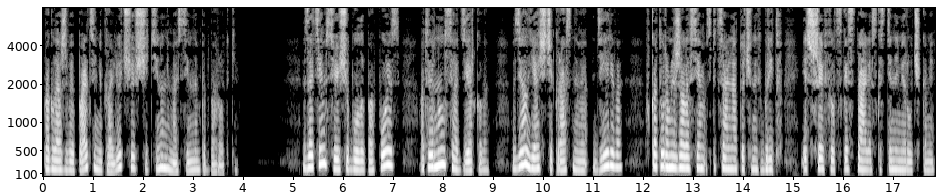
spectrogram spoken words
поглаживая пальцами колючую щетину на массивном подбородке. Затем, все еще голый по пояс, отвернулся от зеркала, взял ящичек красного дерева, в котором лежало семь специально оточенных бритв из шеффилдской стали с костяными ручками,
